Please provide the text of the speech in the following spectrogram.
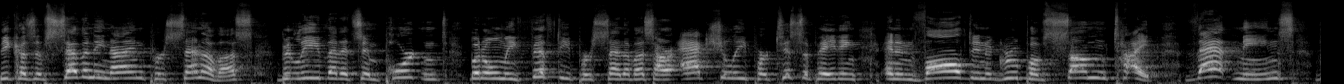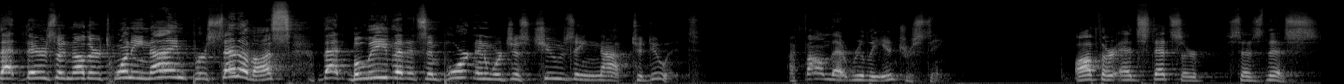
Because if 79% of us believe that it's important, but only 50% of us are actually participating and involved in a group of some type, that means that there's another 29% of us that believe that it's important and we're just choosing not to do it. I found that really interesting. Author Ed Stetzer says this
